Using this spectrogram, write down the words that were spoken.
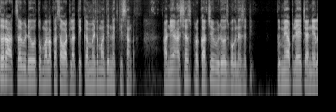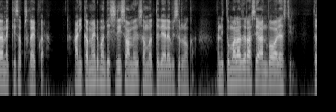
तर आजचा व्हिडिओ तुम्हाला कसा वाटला ते कमेंटमध्ये नक्की सांगा. आणि अशाच प्रकारचे व्हिडिओज बघण्यासाठी तुम्ही आपल्या या चॅनेलला नक्की सबस्क्राईब करा. आणि कमेंटमध्ये श्री स्वामी समर्थ लिहायला विसरू नका. आणि तुम्हाला जर असे अनुभव आले असतील तर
